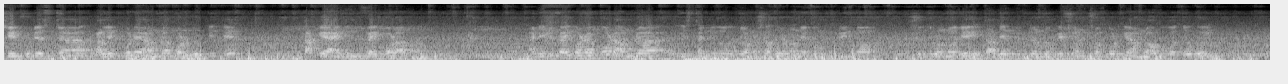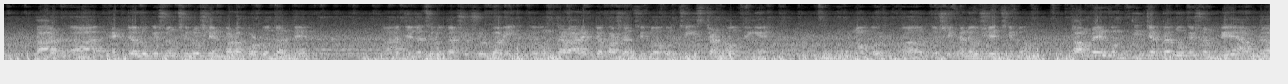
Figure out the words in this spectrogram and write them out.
সেই ফুটেজটা কালেক্ট করে আমরা পরবর্তীতে তাকে আইডেন্টিফাই করা হয়। আইডেন্টিফাই করার পর আমরা স্থানীয় জনসাধারণ এবং বিভিন্ন সূত্র অনুযায়ী তাদের বিভিন্ন লোকেশন সম্পর্কে আমরা অবগত হই। তার একটা লোকেশন ছিল সেনপাড়া পর্বতাতে যেটা ছিল তার শ্বশুর বাড়ি, এবং তার আরেকটা বাসা ছিল হচ্ছে ইস্টার্ন হাউজিংয়ে নগর তো সেখানেও সে ছিল। তো আমরা এরকম তিন চারটা লোকেশন পেয়ে আমরা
